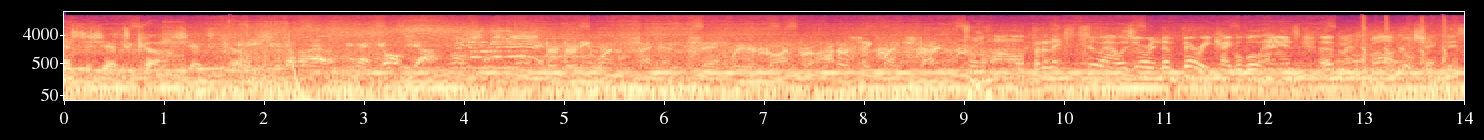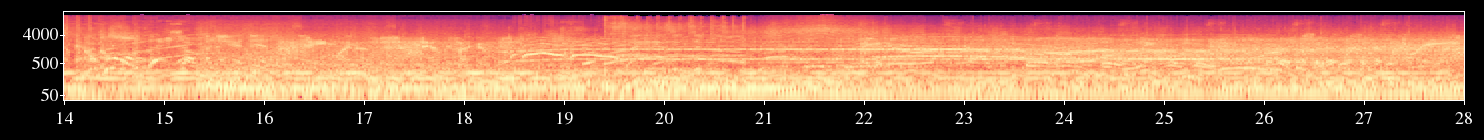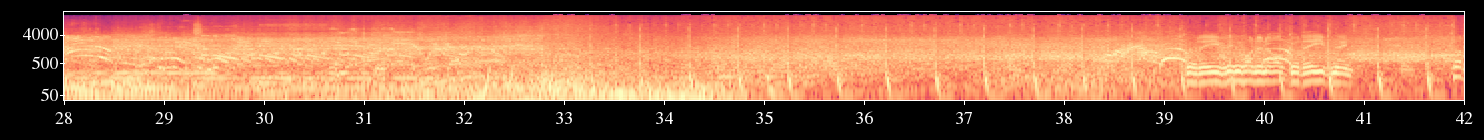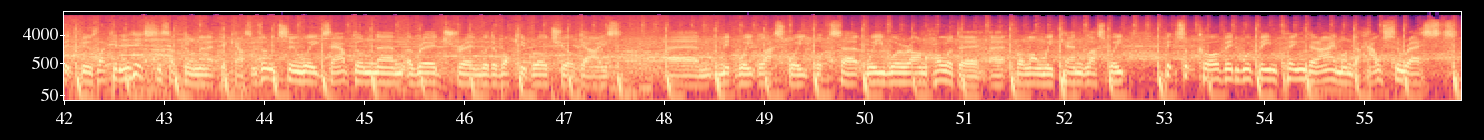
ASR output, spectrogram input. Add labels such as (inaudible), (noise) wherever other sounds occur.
best is yet to come. Yet to come. 31 seconds, and we're going for auto sequence start. From Hull, for the next two hours, you're in the very capable hands of Matt Barkle. Check this out. Come on, let's T minus 10 seconds. Good evening, one and all. Good evening. God, it feels like an age since I've done an Epicast. It was only two weeks. I've done um, a raid train with the Rocket Roadshow guys um, midweek last week, but uh, we were on holiday uh, for a long weekend last week. Picked up COVID, we've been pinged, and I'm under house arrest.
